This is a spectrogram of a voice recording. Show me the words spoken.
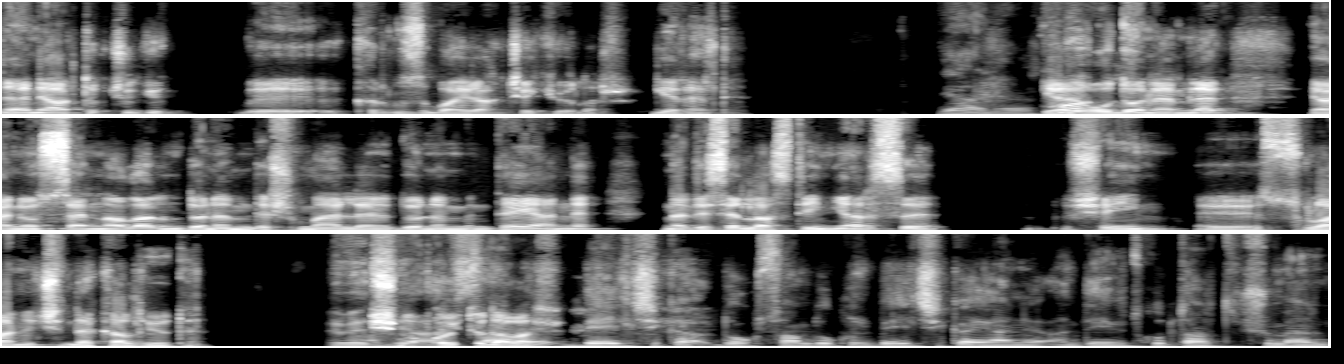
Yani artık çünkü e, kırmızı bayrak çekiyorlar genelde. Yani evet. Yani o dönemler yani o Senna'ların döneminde, Schumacher'lerin döneminde yani neredeyse lastiğin yarısı şeyin e, suların içinde kalıyordu. Evet İşin ya. boyutu da var. Efsane Belçika 99 Belçika yani hani David Coulthard, Schumacher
